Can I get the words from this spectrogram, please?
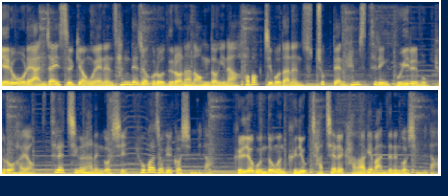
예로 오래 앉아 있을 경우에는 상대적으로 늘어난 엉덩이나 허벅지보다는 수축된 햄스트링 부위를 목표로 하여 스트레칭을 하는 것이 효과적일 것입니다. 근력 운동은 근육 자체를 강하게 만드는 것입니다.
